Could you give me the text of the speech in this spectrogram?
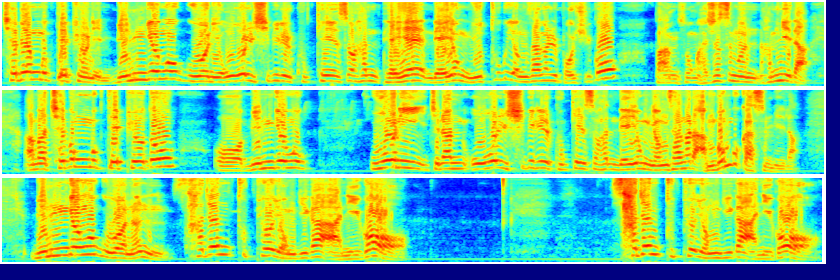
최병묵 대표님, 민경욱 의원이 5월 11일 국회에서 한 대회 내용 유튜브 영상을 보시고 방송하셨으면 합니다. 아마 최병묵 대표도 어, 민경욱 의원이 지난 5월 11일 국회에서 한 내용 영상을 안 본 것 같습니다. 민경욱 의원은 사전 투표 용기가 아니고 사전 투표 용기가 아니고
